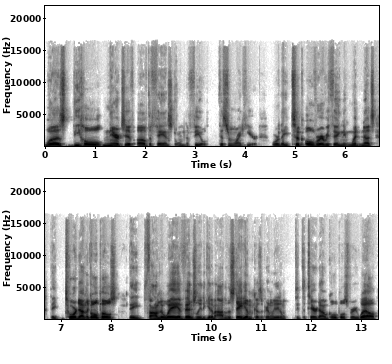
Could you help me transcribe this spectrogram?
was the whole narrative of the fans storming the field. This one right here, where they took over everything, they went nuts, they tore down the goalpost, they found a way eventually to get them out of the stadium because apparently they don't get to tear down goalposts very well.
